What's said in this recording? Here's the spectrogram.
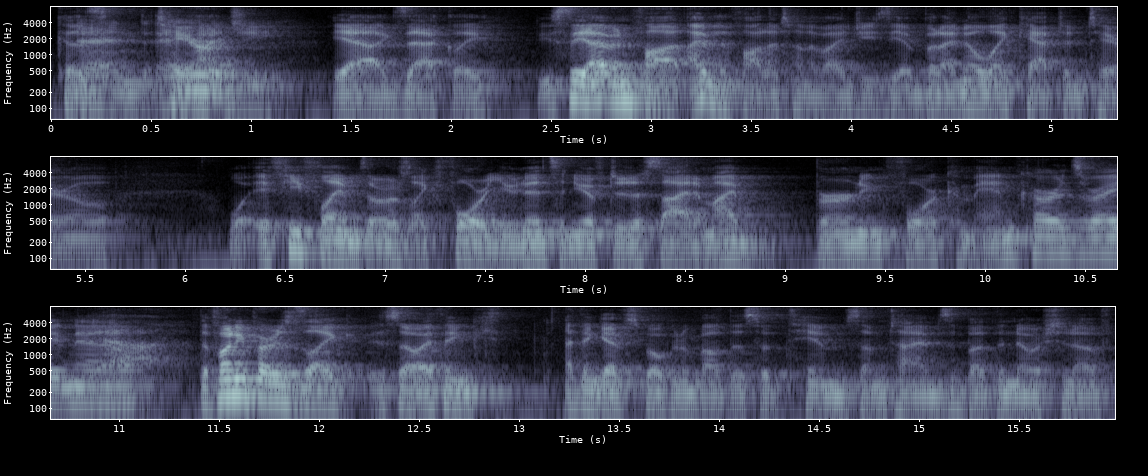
because And- and. IG. Yeah, exactly. You see, I haven't fought. I haven't fought a ton of IGs yet, but I know like Captain Terro. Well, if he flamethrowers like four units, and you have to decide, am I burning four command cards right now? Yeah. The funny part is like, so I think I think I've spoken about this with Tim sometimes about the notion of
